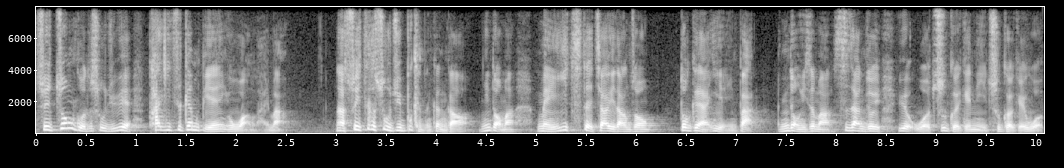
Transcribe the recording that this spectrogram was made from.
所以中国的数据越它一直跟别人有往来嘛，那所以这个数据不可能更高，你懂吗？每一次的交易当中。都跟人一人一半，你懂意思吗？市场就越我出轨给你，出轨给我，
